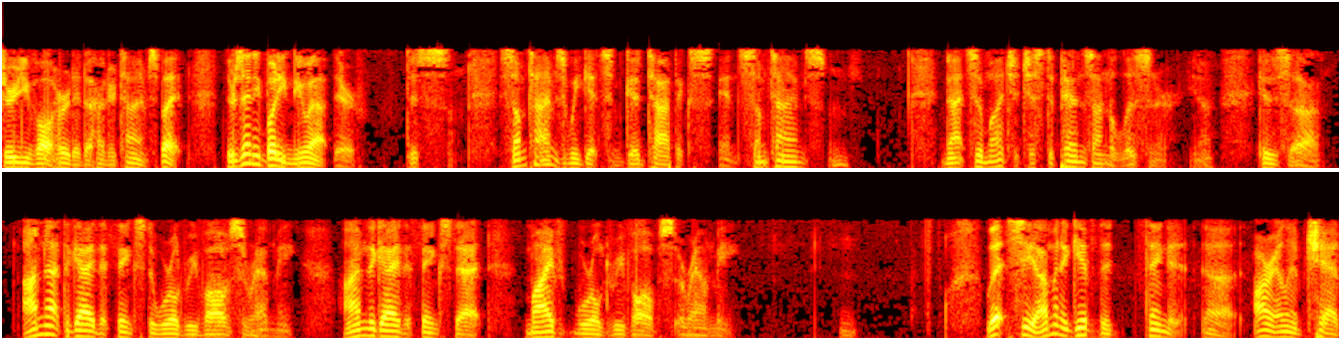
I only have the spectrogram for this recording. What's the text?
sure you've all heard it a hundred times, but there's anybody new out there, this sometimes we get some good topics, and sometimes hmm, not so much. It just depends on the listener, you know, because uh, I'm not the guy that thinks the world revolves around me. I'm the guy that thinks that my world revolves around me. Hmm. Let's see. I'm going to give the thing at uh, RLM chat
